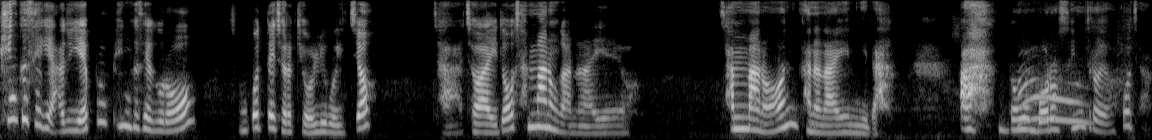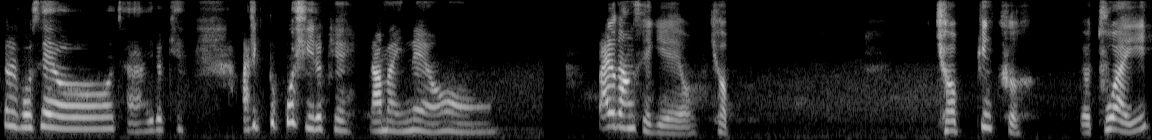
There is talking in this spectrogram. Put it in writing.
핑크색이 아주 예쁜 핑크색으로 지금 꽃대 저렇게 올리고 있죠. 자, 저 아이도 3만원 가는 아이예요. 3만원 가는 아이입니다. 아, 너무 멀어서 힘들어요. 꽃들 보세요. 자, 이렇게. 아직도 꽃이 이렇게 남아있네요. 빨강색이에요. 겹. 겹 핑크. 요두 아이.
